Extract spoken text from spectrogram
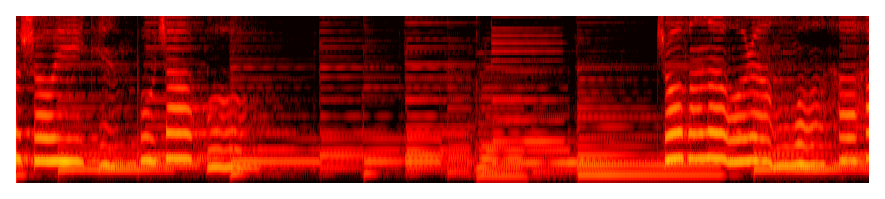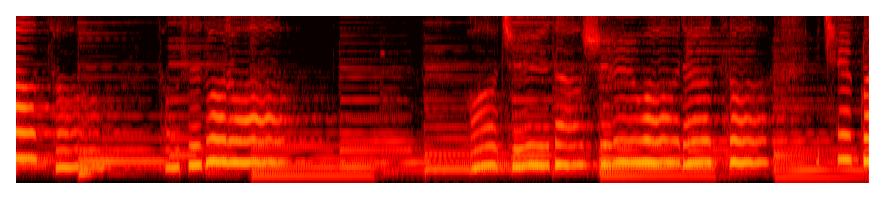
的手一点不着火，就放了我，让我好好走，从此堕落。我知道是我的错，一切怪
